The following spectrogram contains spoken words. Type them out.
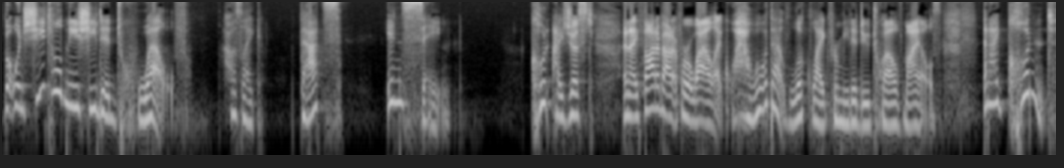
But when she told me she did 12, I was like, that's insane. Could I just, and I thought about it for a while, like, wow, what would that look like for me to do 12 miles? And I couldn't.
